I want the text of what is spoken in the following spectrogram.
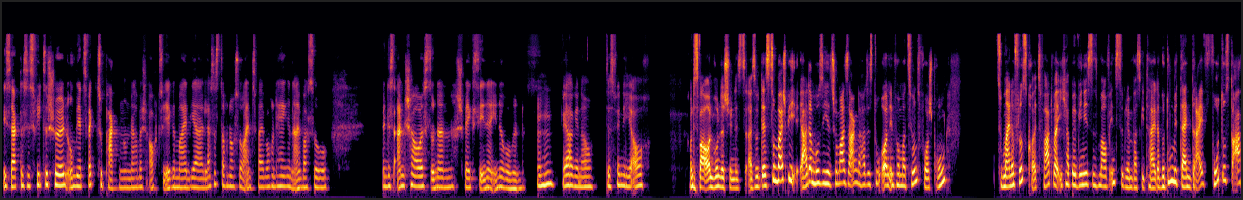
sie sagt, das ist viel zu schön, um jetzt wegzupacken. Und da habe ich auch zu ihr gemeint, ja, lass es doch noch so ein, zwei Wochen hängen, einfach so, wenn du es anschaust und dann schwelgst du in Erinnerungen. Mhm. Ja, genau. Das finde ich auch. Und es war auch ein wunderschönes. Also das zum Beispiel, ja, da muss ich jetzt schon mal sagen, da hattest du auch einen Informationsvorsprung zu meiner Flusskreuzfahrt, weil ich habe ja wenigstens mal auf Instagram was geteilt. Aber du mit deinen drei Fotos da,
